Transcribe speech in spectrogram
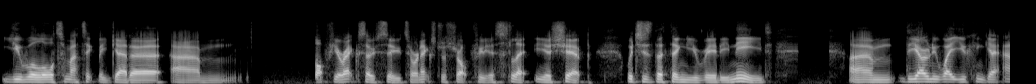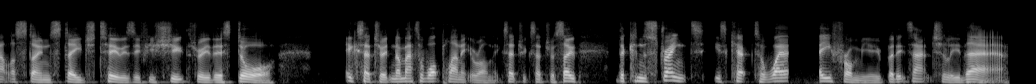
you will automatically get a um, off your exosuit or an extra shot for your your ship, which is the thing you really need. Um, the only way you can get Atlas Stone Stage Two is if you shoot through this door, etc. No matter what planet you're on, etc., etc. So the constraint is kept away from you, but it's actually there.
